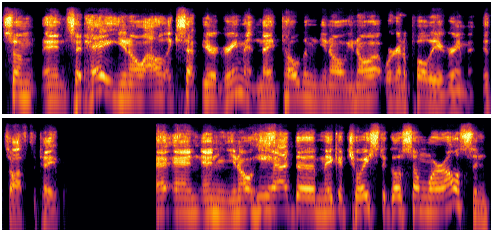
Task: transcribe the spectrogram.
some and said, "Hey, you know, I'll accept your agreement." And they told him, "You know, you know what? We're going to pull the agreement. It's off the table." And, and and you know, he had to make a choice to go somewhere else. And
